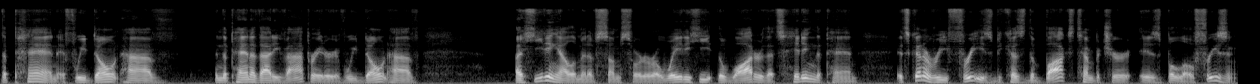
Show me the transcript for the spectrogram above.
the pan, if we don't have, in the pan of that evaporator, if we don't have a heating element of some sort or a way to heat the water that's hitting the pan, it's going to refreeze because the box temperature is below freezing.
